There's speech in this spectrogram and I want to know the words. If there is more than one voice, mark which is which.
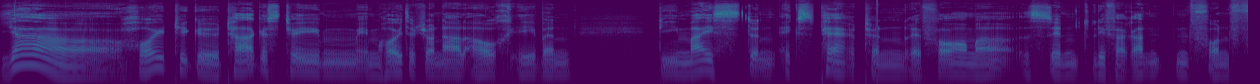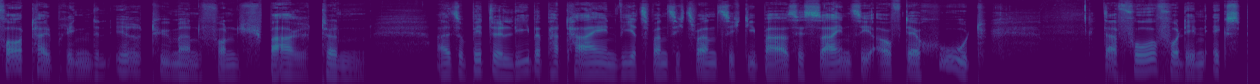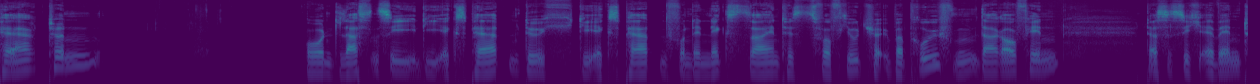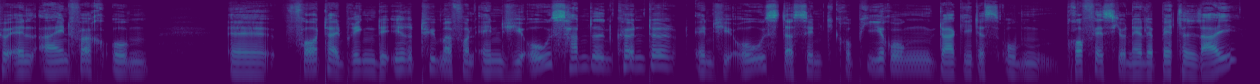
Speaker 1: Ja, heutige Tagesthemen im Heute-Journal auch eben. Die meisten Experten, Reformer sind Lieferanten von vorteilbringenden Irrtümern von Sparten. Also bitte, liebe Parteien, wir 2020, die Basis, seien Sie auf der Hut davor vor den Experten und lassen Sie die Experten durch die Experten von den Next Scientists for Future überprüfen daraufhin, dass es sich eventuell einfach um äh, vorteilbringende Irrtümer von NGOs handeln könnte. NGOs, das sind Gruppierungen, da geht es um professionelle Bettelei,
